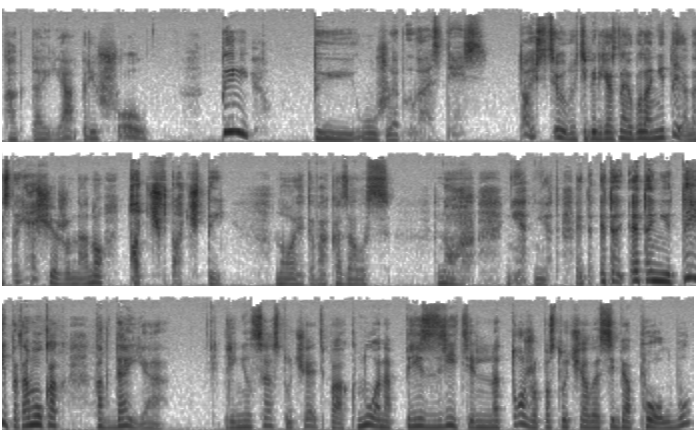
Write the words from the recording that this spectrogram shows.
«Когда я пришел, ты, ты уже была здесь. То есть э, теперь я знаю, была не ты, а настоящая жена, но точь-в-точь ты. Но этого оказалось... Но нет, нет, это, это, это не ты, потому как, когда я принялся стучать по окну. Она презрительно тоже постучала себя по лбу.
